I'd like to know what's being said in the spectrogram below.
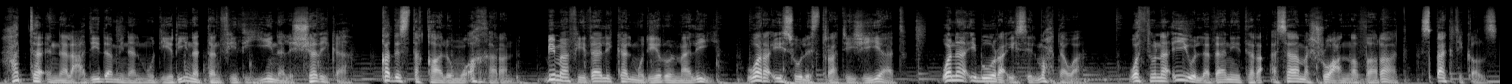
حتى إن العديد من المديرين التنفيذيين للشركة قد استقالوا مؤخرا بما في ذلك المدير المالي ورئيس الاستراتيجيات ونائب رئيس المحتوى والثنائي اللذان ترأسا مشروع النظارات سباكتيكلز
